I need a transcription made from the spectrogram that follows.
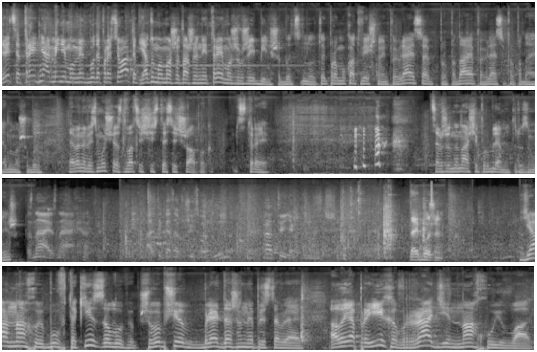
Дивіться, три дня мінімум він буде працювати. Я думаю, може навіть не три, може вже і більше. Бо ну, той промокод вічно він появляється, пропадає, появляється, пропадає. Я думаю, що буде. Я візьму ще з 26 тисяч шапок. З три. Це вже не наші проблеми, ти розумієш? Знаю, знаю. А ти казав щось важливе? А ти як думаєш? Дай Боже. Я нахуй був в такій залупі, що вообще, блядь, даже не представляю. Але я приїхав раді нахуй вас.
